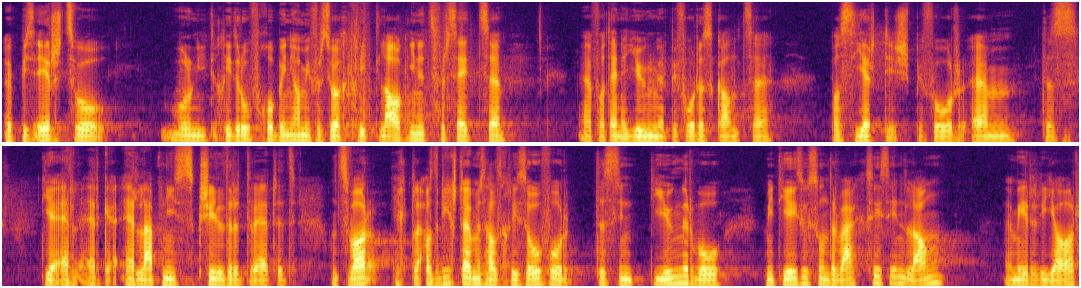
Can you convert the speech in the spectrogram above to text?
etwas Erstes, wo, wo ich ein bisschen drauf gekommen bin, ich habe mich versucht, ein die Lage hineinzuversetzen äh, von diesen Jüngern, bevor das Ganze passiert ist, bevor ähm, das, die er er Erlebnisse geschildert werden. Und zwar, ich, also ich stelle mir es halt ein bisschen so vor, das sind die Jünger, die mit Jesus unterwegs sind, lang, äh, mehrere Jahre.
